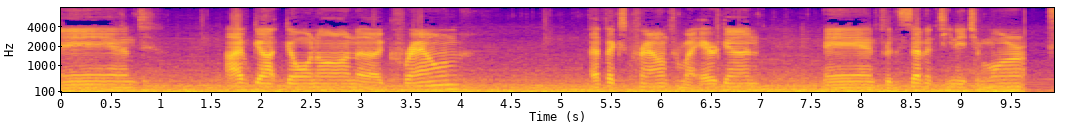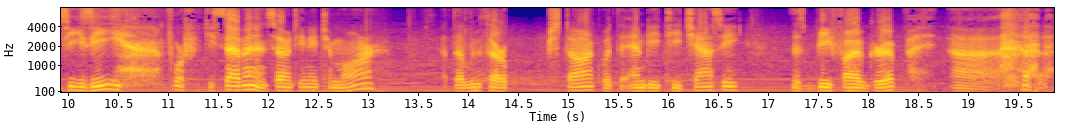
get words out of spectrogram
And I've got going on a Crown, FX Crown for my air gun. And for the 17 HMR, CZ 457 and 17 HMR. Got the Luth-AR stock with the MDT chassis. This B5 grip, uh,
